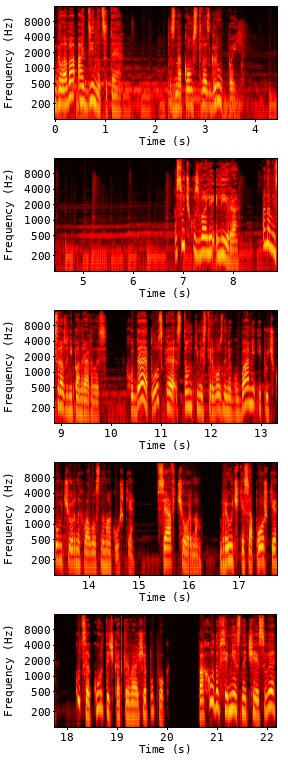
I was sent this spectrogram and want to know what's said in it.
Глава одиннадцатая. Знакомство с группой. Сучку звали Лира. Она мне сразу не понравилась. Худая, плоская, с тонкими стервозными губами и пучком черных волос на макушке. Вся в черном. Брючки, сапожки, куцая курточка, открывающая пупок. Походу, все местные ЧСВ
